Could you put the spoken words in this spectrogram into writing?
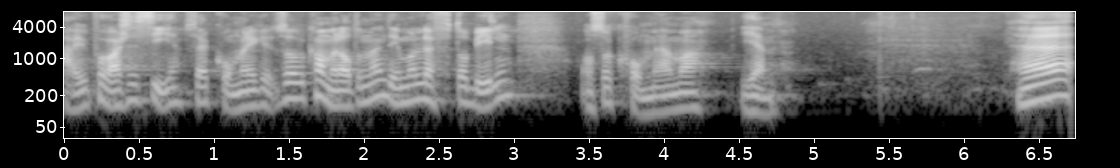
er jo på hver sin side. Så jeg kommer ikke ut. Så kameratene mine de må løfte opp bilen, og så kommer jeg meg hjem. Eh,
